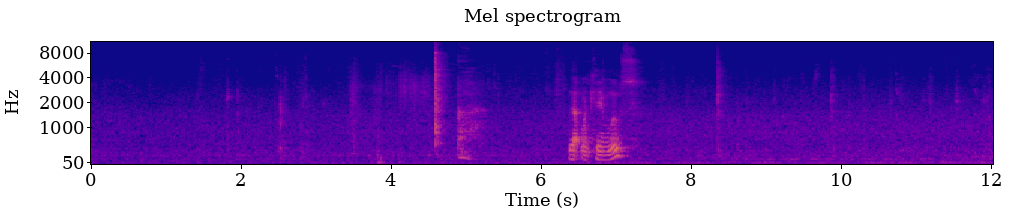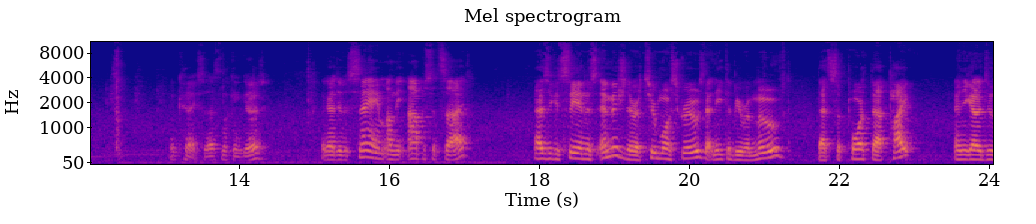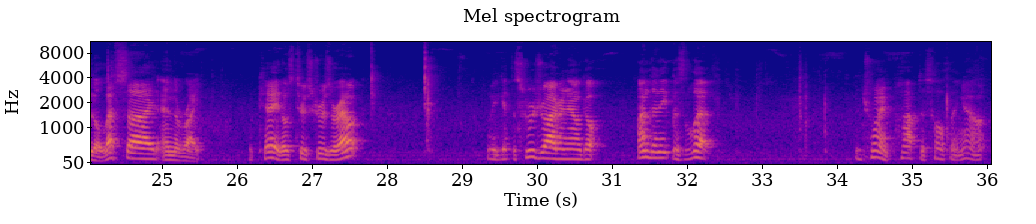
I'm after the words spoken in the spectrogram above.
That one came loose. Okay, so that's looking good. I gotta do the same on the opposite side. As you can see in this image, there are two more screws that need to be removed that support that pipe. And you gotta do the left side and the right. Okay, those two screws are out. Let me get the screwdriver now and go underneath this lip and try and pop this whole thing out.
